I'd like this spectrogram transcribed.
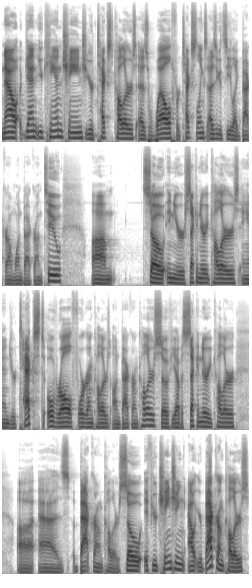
Now, again, you can change your text colors as well for text links, as you can see, like background one, background two. Um, so in your secondary colors and your text, overall foreground colors on background colors. So if you have a secondary color uh, as background colors. So if you're changing out your background colors,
